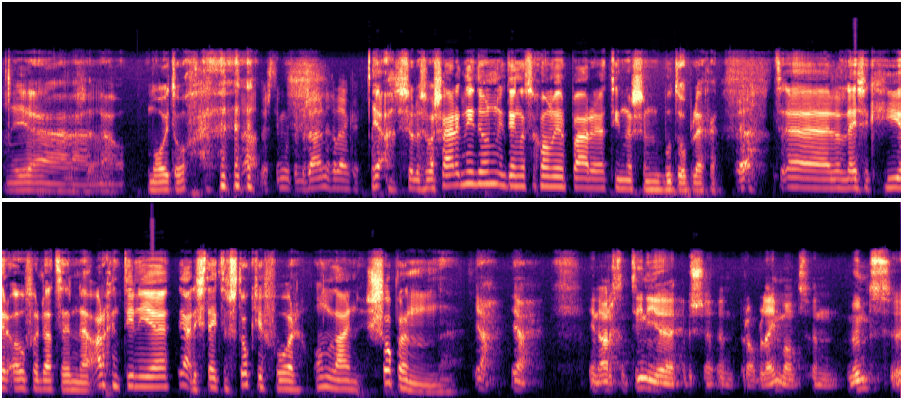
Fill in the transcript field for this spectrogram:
Ja, Dus, eh, nou, mooi toch? Ja, dus die moeten bezuinigen, denk ik. Ja, dat zullen ze waarschijnlijk niet doen. Ik denk dat ze gewoon weer een paar eh, tieners een boete opleggen. Ja. Eh, dan lees ik hier over dat in Argentinië, ja, die steekt een stokje voor online shoppen. Ja, ja. In Argentinië hebben ze een probleem, want hun munt eh,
